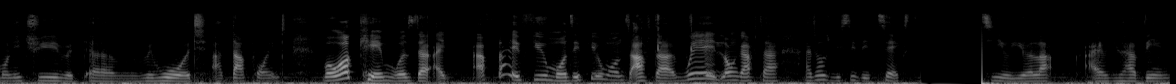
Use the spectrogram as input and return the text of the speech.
monetary re- um, reward at that point. But what came was that I, after a few months, a few months after, way long after, I just received a text. Tio Yola, you have been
